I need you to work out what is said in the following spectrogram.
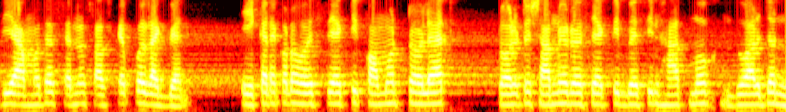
দিয়ে আমাদের চ্যানেল সাবস্ক্রাইব করে রাখবেন। এখানে করা হয়েছে একটি কমন টয়লেট টয়লেটের সামনে রয়েছে একটি বেসিন হাত মুখ ধোয়ার জন্য।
